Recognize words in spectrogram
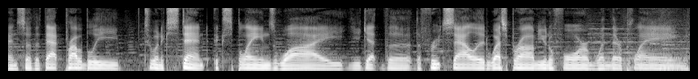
And so that that probably to an extent explains why you get the the fruit salad West Brom uniform when they're playing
